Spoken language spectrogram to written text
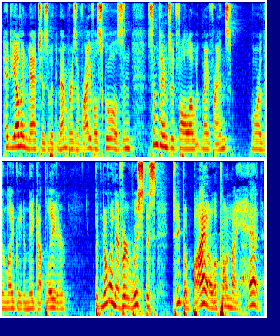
had yelling matches with members of rival schools, and sometimes would fall out with my friends, more than likely to make up later. But no one ever wished this type of bile upon my head.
